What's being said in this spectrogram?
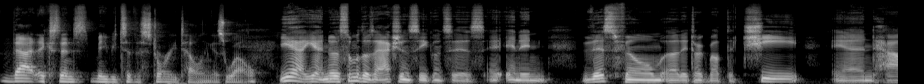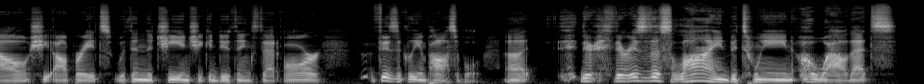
that extends maybe to the storytelling as well. Yeah, yeah. No, some of those action sequences, and in this film, uh, they talk about the chi and how she operates within the chi, and she can do things that are physically impossible. Uh, there there is this line between oh wow that's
